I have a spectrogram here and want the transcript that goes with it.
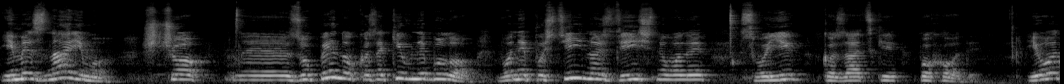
І ми знаємо, що зупинок козаків не було. Вони постійно здійснювали свої козацькі походи. І от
